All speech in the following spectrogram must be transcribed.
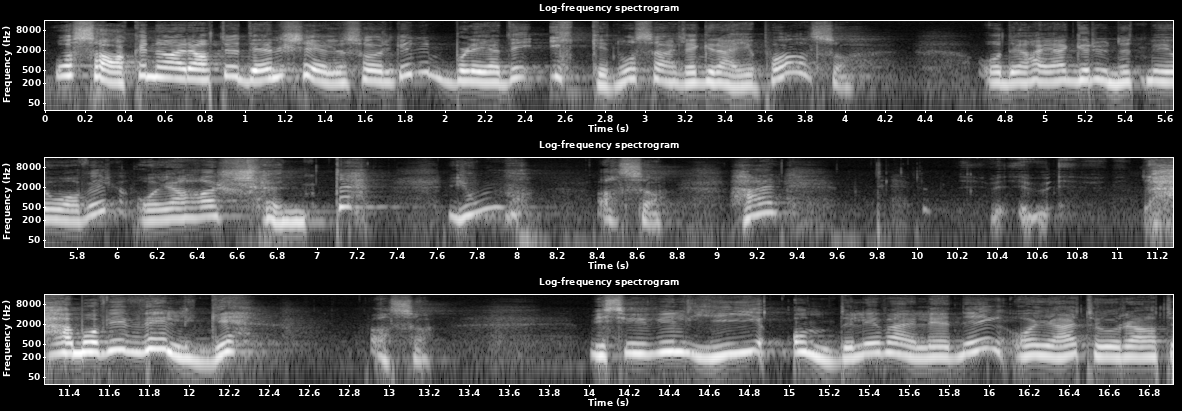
Og saken er at den sjelesorgen ble det ikke noe særlig greie på. altså. Og det har jeg grunnet mye over. Og jeg har skjønt det. Jo, altså her her må vi velge. Altså, hvis vi vil gi åndelig veiledning, og, jeg tror at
